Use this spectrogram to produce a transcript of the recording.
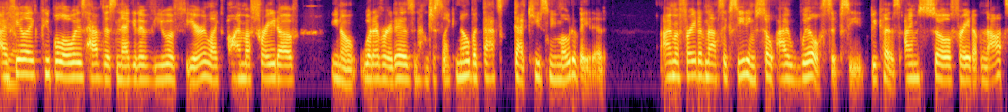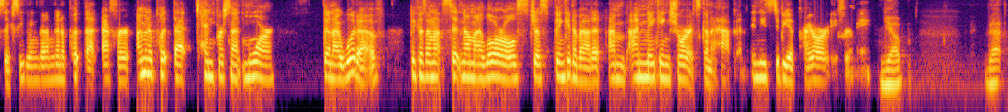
I Yeah. feel like people always have this negative view of fear, like oh, I'm afraid of, you know, whatever it is, and I'm just like, no, but that's that keeps me motivated. I'm afraid of not succeeding, so I will succeed because I'm so afraid of not succeeding that I'm going to put that effort. I'm going to put that 10% more than I would have because I'm not sitting on my laurels just thinking about it. I'm I'm making sure it's going to happen. It needs to be a priority for me. Yep. That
